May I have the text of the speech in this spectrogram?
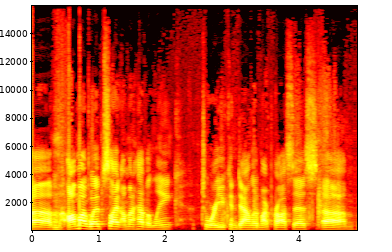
Um, on my website, I'm going to have a link to where you can download my process. Um,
